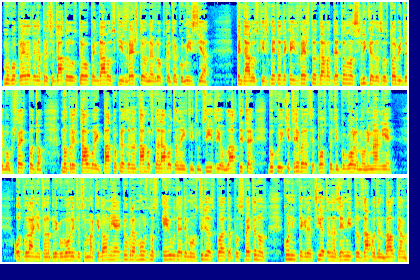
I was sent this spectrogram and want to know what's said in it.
му го предаде на председател Стево Пендаровски извештај на Европската комисија. Пендаровски смета дека извештајот дава детална слика за состојбите во обштеството, но представува и патока за натамошна работа на институциите и областите во кои ќе треба да се поспети поголемо внимание. Отворањето на преговорите со Македонија е добра можност ЕУ да ја демонстрира својата посветеност кон интеграцијата на земјите од Западен Балкан,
